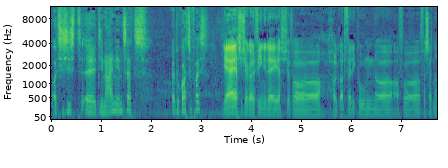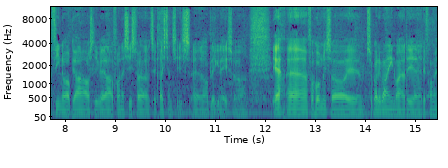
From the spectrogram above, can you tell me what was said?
Og til sidst, øh, din egen indsats. Er du godt tilfreds? Ja, jeg synes, jeg gør det fint i dag. Jeg synes, jeg får holdt godt fat i kuglen og, og får, får sat noget fint op. Jeg har også lige været at få en assist for, til Christians øh, oplæg i dag. Så ja, øh, forhåbentlig så, øh, så går det bare en vej, og det, er, det er fremad.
